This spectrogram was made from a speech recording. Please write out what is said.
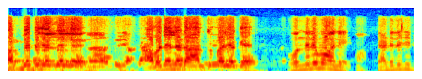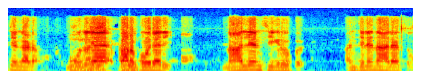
കപ്പേറ്റ് ചെല്ലല്ലേ? അവിടെയല്ലേ ഡാൻസും കളിയൊക്കെ? ഒന്നിൽ മോന് രണ്ടിൽ ചിറ്റിയങ്കാടം മൂന്നിൽ പറപ്പൂരരി നാലിൽ എൻ സി ഗ്രൂപ്പ് അഞ്ചിൽ ഈടാക്കണം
